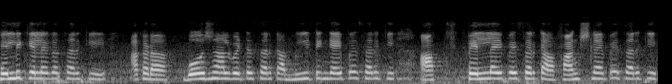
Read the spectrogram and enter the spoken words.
పెళ్ళికి వెళ్ళేసరికి అక్కడ భోజనాలు పెట్టేసరికి ఆ మీటింగ్ అయిపోయేసరికి ఆ పెళ్ళి అయిపోయేసరికి ఆ ఫంక్షన్ అయిపోయేసరికి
